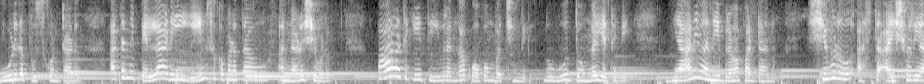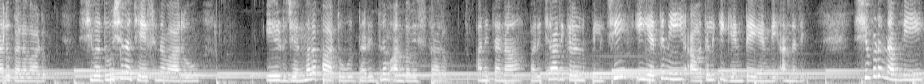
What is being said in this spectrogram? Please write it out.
బూడిద పూసుకుంటాడు. అతన్ని పెళ్ళాడి ఏం సుఖపడతావు? అన్నాడు శివుడు. పార్వతికి తీవ్రంగా కోపం వచ్చింది. నువ్వు దొంగ యతివి జ్ఞానివని భ్రమపడ్డాను. శివుడు అష్ట ఐశ్వర్యాలు గలవాడు. శివదూషణ చేసిన వారు ఏడు జన్మల పాటు దరిద్రం అనుభవిస్తారు అని తన పరిచారికలను పిలిచి ఈ యతిని అవతలికి గెంటేయండి అన్నది. శివుడు నవ్వి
